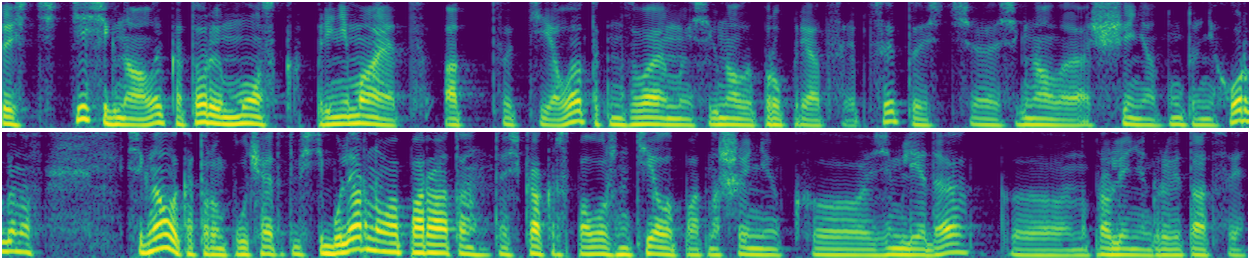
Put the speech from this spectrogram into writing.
То есть те сигналы, которые мозг принимает от тела, так называемые сигналы проприоцепции, то есть э, сигналы ощущения от внутренних органов, сигналы, которые он получает от вестибулярного аппарата, то есть как расположено тело по отношению к Земле, да, к направлению гравитации.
